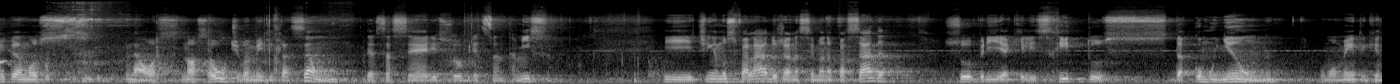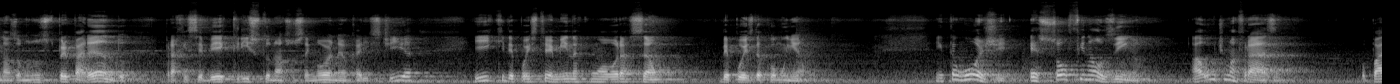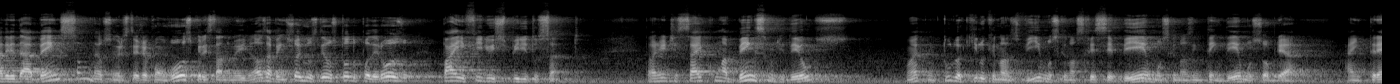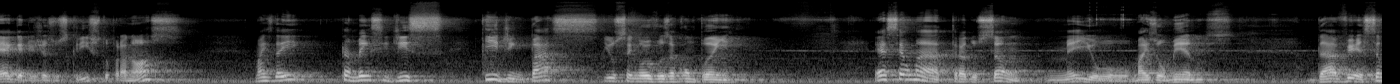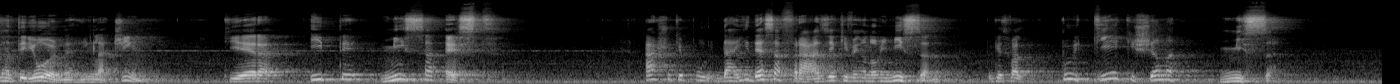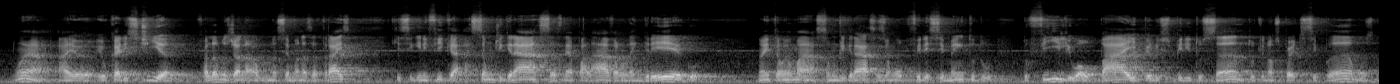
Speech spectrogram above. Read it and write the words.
Chegamos na nossa última meditação dessa série sobre a Santa Missa e tínhamos falado já na semana passada sobre aqueles ritos da comunhão, né? o momento em que nós vamos nos preparando para receber Cristo nosso Senhor na Eucaristia e que depois termina com a oração depois da comunhão. Então hoje é só o finalzinho, a última frase o Padre dá a bênção, né? o Senhor esteja convosco, Ele está no meio de nós, abençoe-vos Deus Todo-Poderoso, Pai, Filho e Espírito Santo. Então a gente sai com a bênção de Deus, não é? com tudo aquilo que nós vimos, que nós recebemos, que nós entendemos sobre a, a entrega de Jesus Cristo para nós, mas daí também se diz: ide em paz e o Senhor vos acompanhe. Essa é uma tradução meio mais ou menos da versão anterior, né, em latim, que era ite missa est. Acho que por daí dessa frase é que vem o nome missa, né? porque você fala, por que que chama missa? Não é a Eucaristia, falamos já algumas semanas atrás, que significa ação de graças, né? a palavra lá em grego, é? então é uma ação de graças, é um oferecimento do, do Filho ao Pai pelo Espírito Santo que nós participamos,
